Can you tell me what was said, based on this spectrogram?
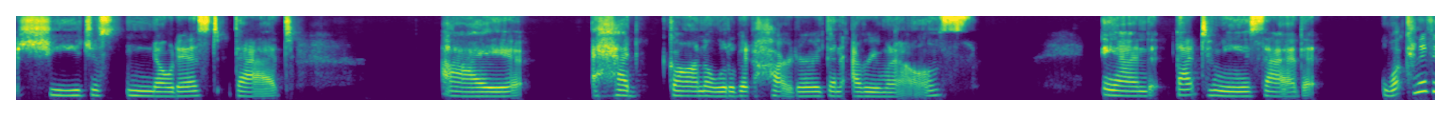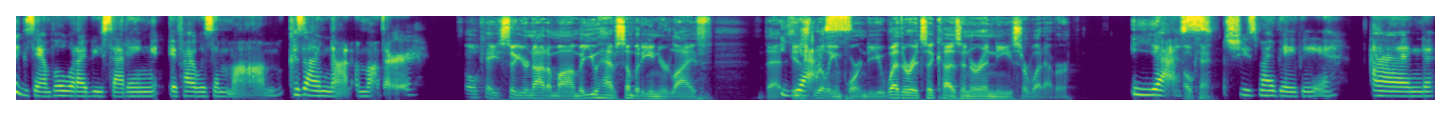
she just noticed that I had gone a little bit harder than everyone else. And that to me said, what kind of example would I be setting if I was a mom? Because I'm not a mother. Okay, so you're not a mom, but you have somebody in your life that yes. is really important to you, whether it's a cousin or a niece or whatever. Yes. Okay. She's my baby. And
